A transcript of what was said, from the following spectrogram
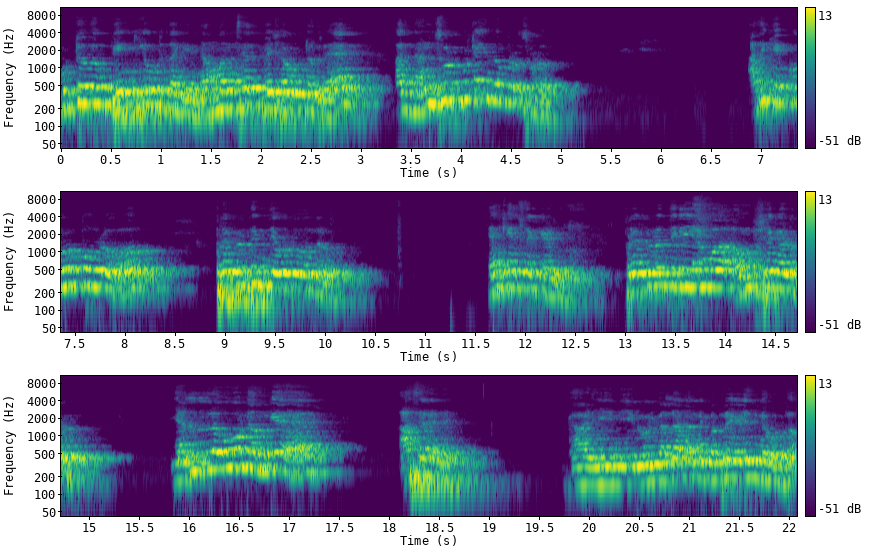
ಹುಟ್ಟೋದು ಬೆಂಕಿ ಹುಟ್ಟಿದಂಗೆ. ನಮ್ಮ ಮನಸ್ಸೇ ದ್ವೇಷ ಹುಟ್ಟಿದ್ರೆ ಅದು ನನ್ನ ಸುಟ್ಬಿಟ್ಟೆ ಇನ್ನೊಬ್ಬರು ಸುಡೋದು ಅದಕ್ಕೆ ಕುವೆಂಪು ಅವರು ಪ್ರಕೃತಿ ದೇವರು ಅಂದರು. ಯಾಕೆ ಅಂತ ಕೇಳಿ. ಪ್ರಕೃತಿಲಿ ಇರುವ ಅಂಶಗಳು ಎಲ್ಲವೂ ನಮಗೆ ಆಸರೆನೆ. ಗಾಳಿ ನೀರು ಇವೆಲ್ಲ ನಾನು ನಿಮ್ಮ ಹತ್ರ ಹೇಳಿದ್ದೀನಿ ಅವತ್ತು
